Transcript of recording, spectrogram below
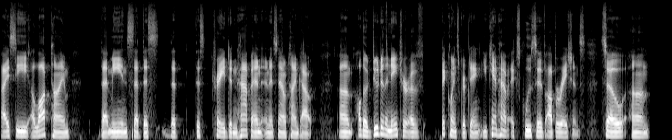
I see a lock time that means that this that this trade didn't happen and it's now timed out. Um, although due to the nature of Bitcoin scripting, you can't have exclusive operations. So um,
